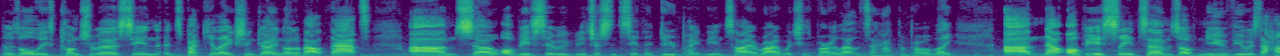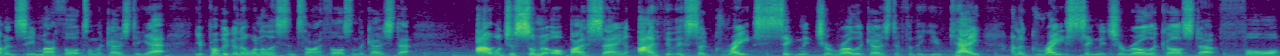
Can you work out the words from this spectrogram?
There was all these controversy and, and speculation going on about that. Um, so obviously we'd be interested to see if they do paint the entire ride, which is very likely to happen probably. Um, now, obviously, in terms of new viewers that haven't seen my thoughts on the coaster yet, you're probably going to want to listen to my thoughts on the coaster. I will just sum it up by saying I think this is a great signature roller coaster for the UK and a great signature roller coaster for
